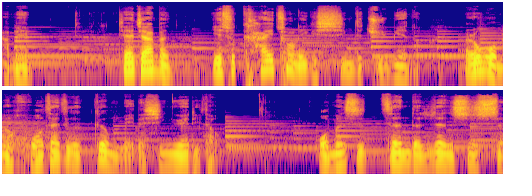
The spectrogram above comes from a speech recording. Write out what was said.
阿门。亲爱的家人们，耶稣开创了一个新的局面哦，而我们活在这个更美的新约里头，我们是真的认识神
